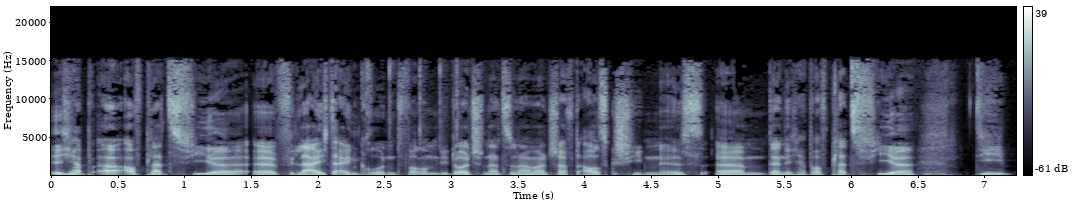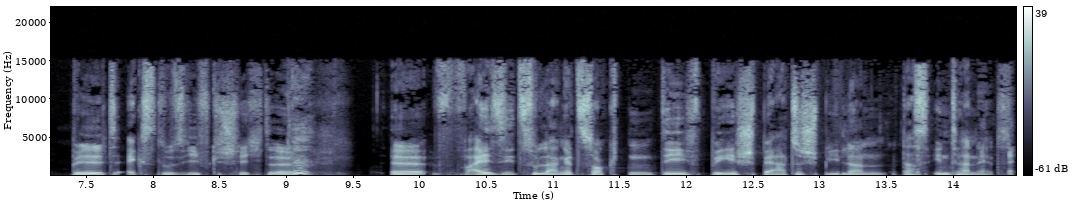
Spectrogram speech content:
Ich habe äh, auf Platz vier äh, vielleicht einen Grund, warum die deutsche Nationalmannschaft ausgeschieden ist, ähm, denn ich habe auf Platz vier die Bild-Exklusivgeschichte. Äh, weil sie zu lange zockten, DFB sperrte Spielern das Internet.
